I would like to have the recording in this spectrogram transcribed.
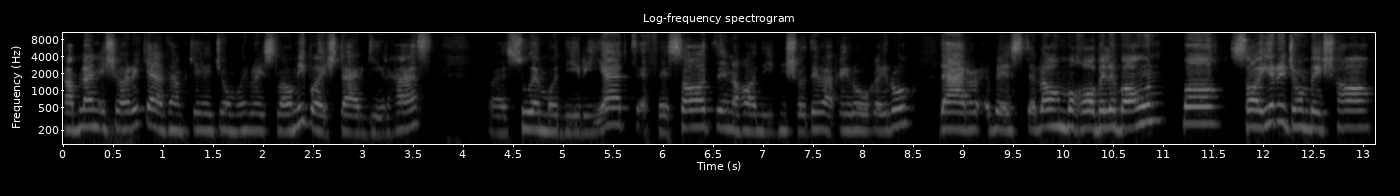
قبلا اشاره کردم که جمهوری اسلامی باش درگیر هست سوء مدیریت فساد نهادینی شده و غیره و غیره در به اصطلاح مقابله با اون با سایر جنبش ها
